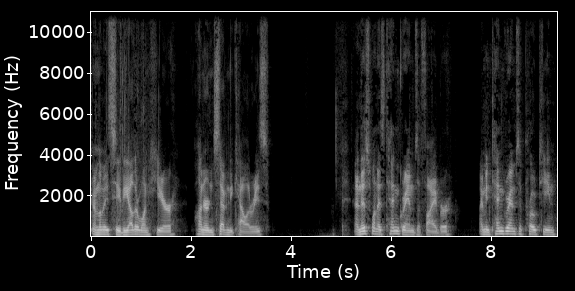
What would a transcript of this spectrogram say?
And let me see the other one here 170 calories. And this one has 10 grams of fiber. I mean, 10 grams of protein,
